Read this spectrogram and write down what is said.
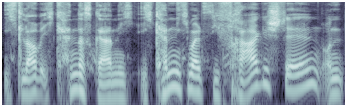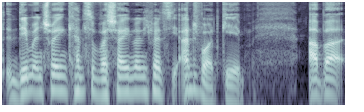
ich glaube, ich kann das gar nicht. Ich kann nicht mal die Frage stellen und dementsprechend kannst du wahrscheinlich noch nicht mal die Antwort geben. Aber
